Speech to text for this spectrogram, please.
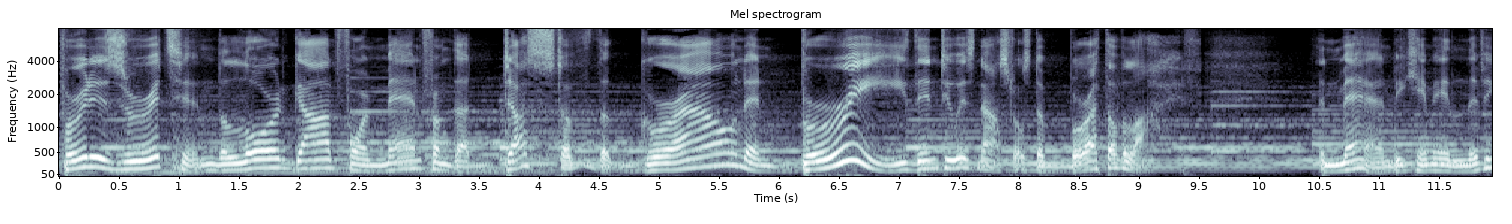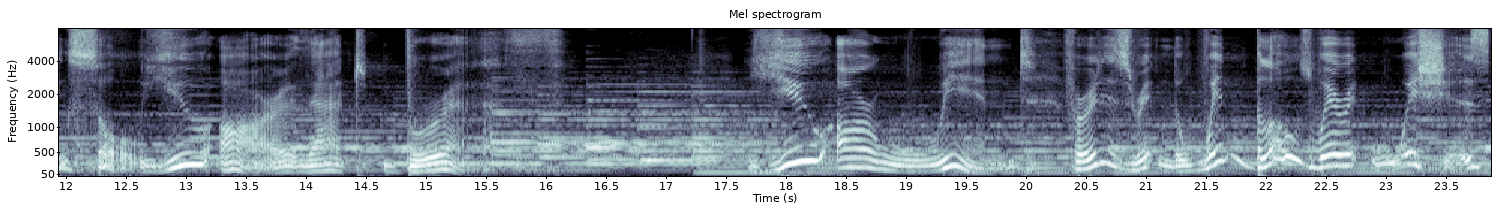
For it is written, The Lord God formed man from the dust of the ground and breathed into his nostrils the breath of life. And man became a living soul. You are that breath. You are wind, for it is written, the wind blows where it wishes,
